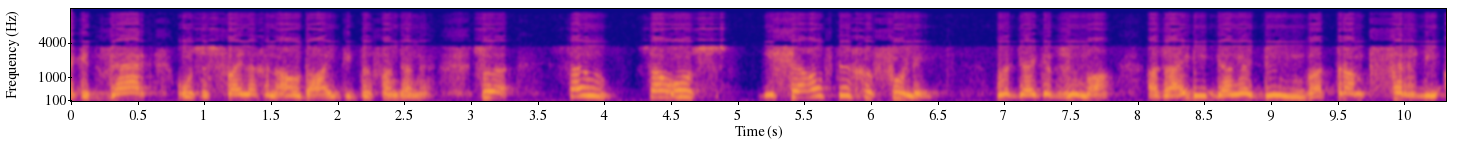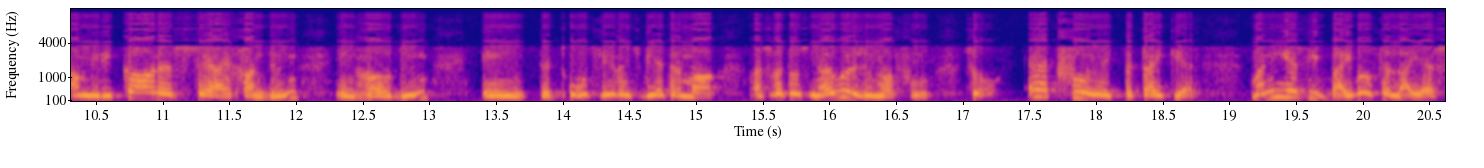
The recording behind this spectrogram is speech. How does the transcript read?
ek het werk, ons is veilig en al daai tipe van dinge. So sou sou ons dieselfde gevoel het oor Jacob Zuma as hy die dinge doen wat Trump vir die Amerikaners sê hy gaan doen en wil doen en dit ons lewens beter maak as wat ons nou oor Zuma voel. So ek voel net baie keer, maar nie eers die Bybelse leiers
